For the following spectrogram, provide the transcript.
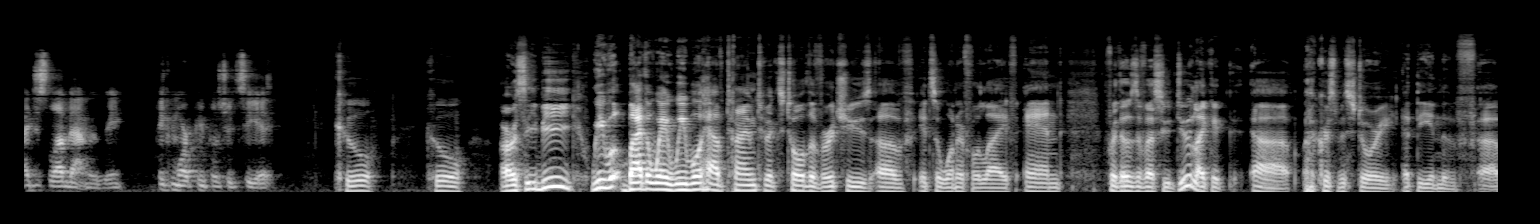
I just love that movie. I think more people should see it. Cool, cool. RCB. We will. By the way, we will have time to extol the virtues of "It's a Wonderful Life," and for those of us who do like a, uh, a Christmas story at the end of uh,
